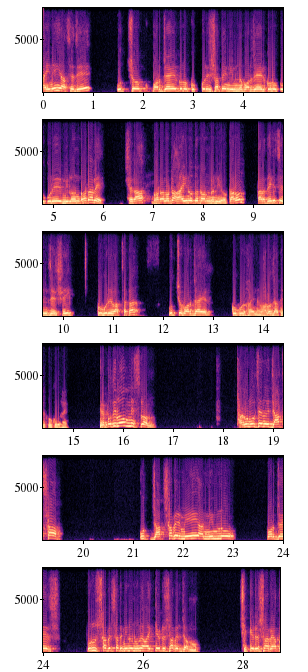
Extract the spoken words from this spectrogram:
আইনেই আছে যে, উচ্চ পর্যায়ের কোনো কুকুরের সাথে নিম্ন পর্যায়ের কোনো কুকুরের মিলন ঘটালে সেটা ঘটানোটা আইনত দণ্ডনীয়। কারণ তারা দেখেছেন যে সেই কুকুরের বাচ্চাটা উচ্চ পর্যায়ের কুকুর হয় না, ভালো জাতের কুকুর হয় এটা প্রতিলোম মিশ্রণ। ঠাকুর বলছেন, ওই জাত সাপ জাত সাপের মেয়ে আর নিম্ন পর্যায়ের পুরুষ সাপের সাথে মিলন হলে হয় কেটু সাপের জন্ম। সে কেটু সাপ এত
